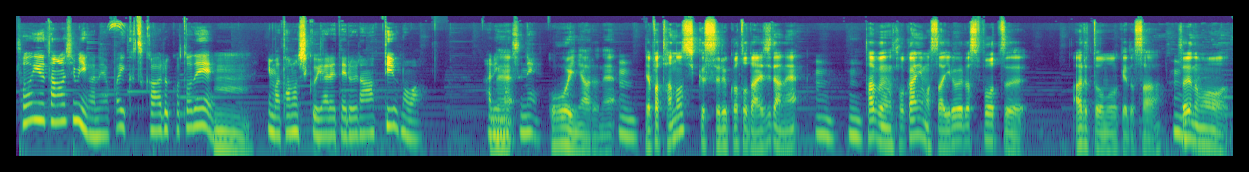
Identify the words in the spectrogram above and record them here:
そういう楽しみがねやっぱりいくつかあることで、うん、今楽しくやれてるなっていうのはありますね。大いにあるね、うん。やっぱ楽しくすること大事だね。うんうん。多分他にもさいろいろスポーツあると思うけどさ、うん。そういうのも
